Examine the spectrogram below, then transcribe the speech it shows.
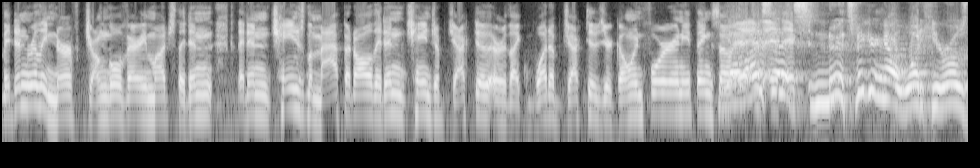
they didn't really nerf jungle very much they didn't they didn't change the map at all they didn't change objective or like what objectives you're going for or anything so yeah, it- well, I said it- it's, it's figuring out what heroes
